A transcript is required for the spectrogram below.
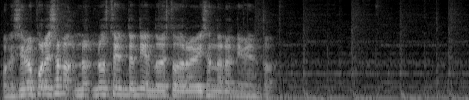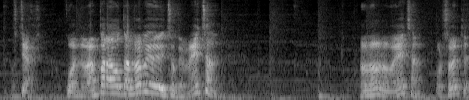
Porque si no por eso no, no- no estoy entendiendo esto de revisión de rendimiento. Hostias, cuando me han parado tan rápido he dicho que me echan. No, no, no me echan, por suerte.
